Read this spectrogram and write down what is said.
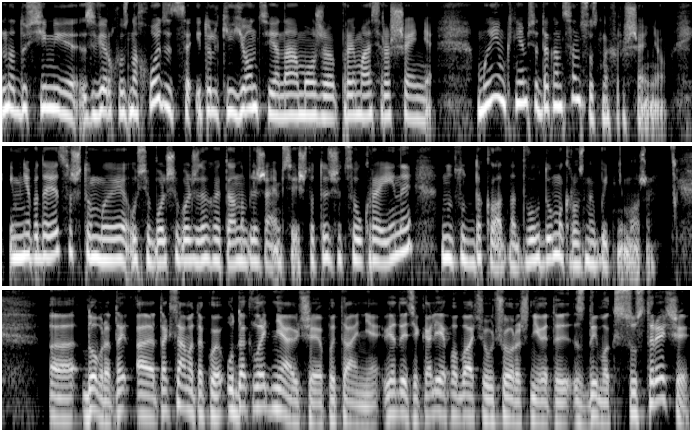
над усімі зверху знаходзіцца і толькі ён ці яна можа праймаць рашэнне. Мы імкнемся да кансенсусных рашэнняў. І мне падаецца што мы ўсё больш і больш за гэта набліжаемся. І што тычыцца Украіны Ну тут дакладна двух думак розных быць не можа а добра таксама такое удакладняючае пытанне. Ведаеце калі я побачыў учорашні гэты здымак сустрэчы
